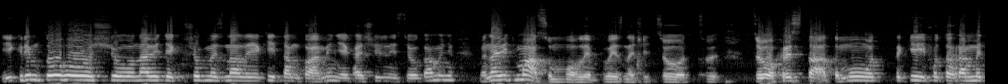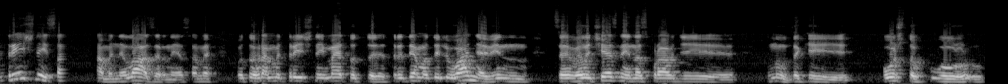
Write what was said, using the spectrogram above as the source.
І крім того, що навіть якщо б ми знали, який там камінь, яка щільність цього каменю, ми навіть масу могли б визначити цього, цього хреста. Тому от такий фотограметричний саме не лазерний, а саме фотограметричний метод 3D-моделювання, він це величезний насправді ну, такий поштовх у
